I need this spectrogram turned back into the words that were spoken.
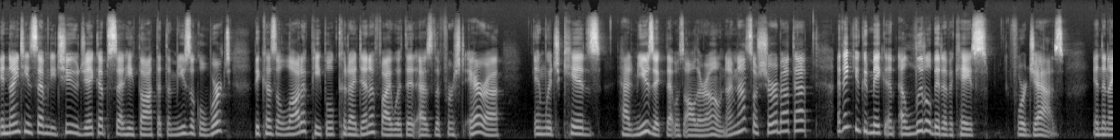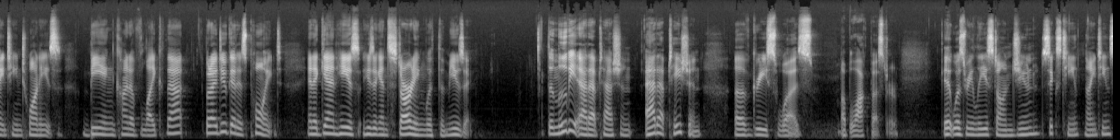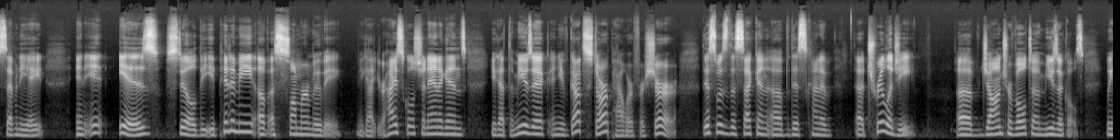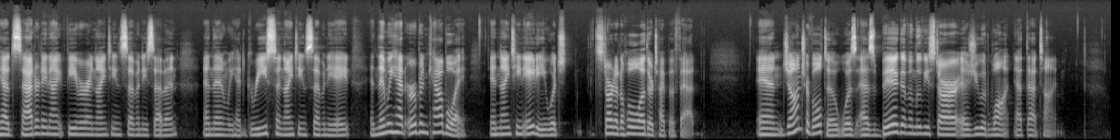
In 1972, Jacobs said he thought that the musical worked because a lot of people could identify with it as the first era in which kids had music that was all their own. I'm not so sure about that. I think you could make a, a little bit of a case for jazz in the 1920s being kind of like that, but I do get his point. And again, he is he's again starting with the music. The movie adaptation adaptation of Grease was a blockbuster. It was released on June 16th, 1978, and it is still the epitome of a summer movie. You got your high school shenanigans, you got the music, and you've got star power for sure. This was the second of this kind of uh, trilogy of John Travolta musicals. We had Saturday Night Fever in 1977, and then we had Grease in 1978, and then we had Urban Cowboy in 1980, which started a whole other type of fad. And John Travolta was as big of a movie star as you would want at that time.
